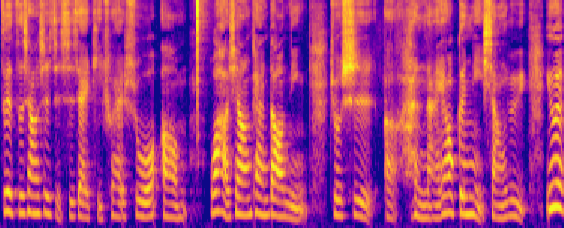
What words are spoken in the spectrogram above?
这个咨商师只是在提出来说，嗯，我好像看到你就是呃很难要跟你相遇，因为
